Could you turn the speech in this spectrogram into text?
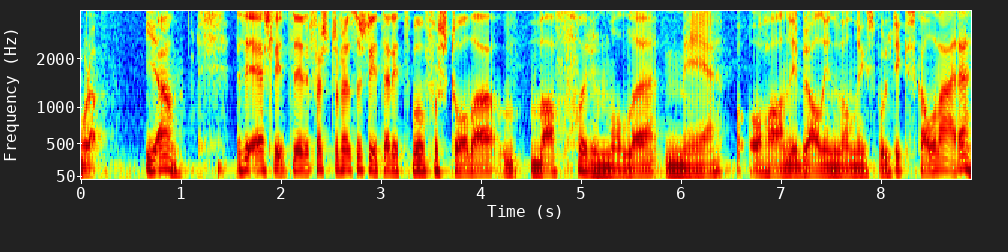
Ola? Ja. Altså, jeg sliter, først og fremst så sliter jeg litt med å forstå da, hva formålet med å ha en liberal innvandringspolitikk skal være.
